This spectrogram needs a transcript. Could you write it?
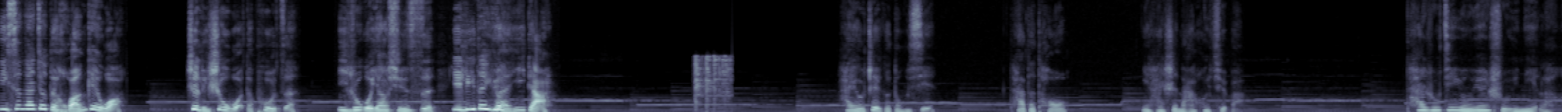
你现在就得还给我。这里是我的铺子。你如果要寻死，也离得远一点儿。还有这个东西，他的头，你还是拿回去吧。他如今永远属于你了。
